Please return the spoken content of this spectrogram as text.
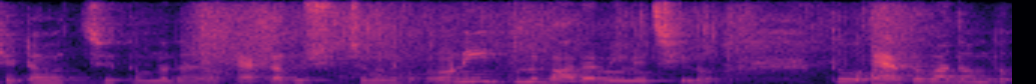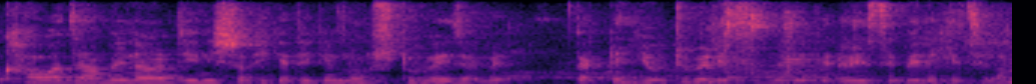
সেটা হচ্ছে, তোমরা দাঁড়াও, একাদশীর জন্য দেখো অনেকগুলো বাদাম এনেছিল। তো এত বাদাম তো খাওয়া যাবে না আর জিনিসটা থেকে থেকে নষ্ট হয়ে যাবে। তো একটা ইউটিউবে রেসিপি রেসিপি দেখেছিলাম।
